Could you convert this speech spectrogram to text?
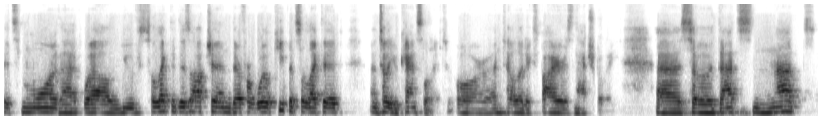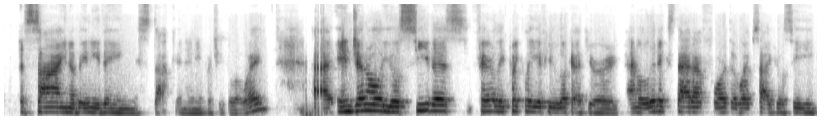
It's more that, well, you've selected this option, therefore we'll keep it selected until you cancel it or until it expires naturally. Uh, so that's not a sign of anything stuck in any particular way. Uh, in general, you'll see this fairly quickly. If you look at your analytics data for the website, you'll see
